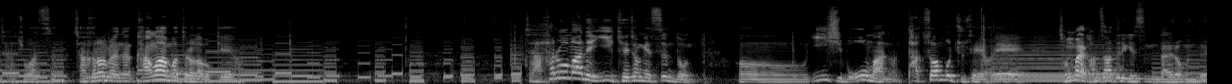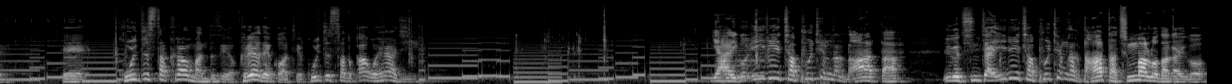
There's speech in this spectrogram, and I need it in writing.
자, 좋았어. 자, 그러면은 강화 한번 들어가 볼게요. 자, 하루 만에 이 계정에 쓴 돈. 어, 25만 원. 박수 한번 주세요. 예. 정말 감사드리겠습니다, 여러분들. 예. 골드스타 크라운 만드세요. 그래야 될 것 같아요. 골드스타도 까고 해야지. 야 이거 1일차 풀템각 나왔다. 이거 진짜 1일차 풀템각 나왔다. 정말로다가 이거.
